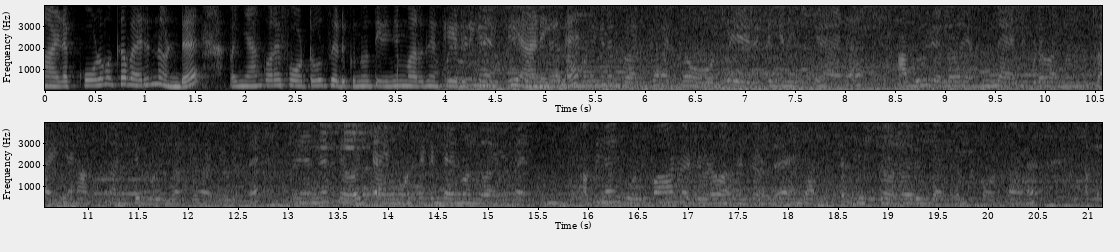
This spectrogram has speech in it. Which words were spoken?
മഴക്കോളും ഒക്കെ വരുന്നുണ്ട്. അപ്പം ഞാൻ കുറേ ഫോട്ടോസ് എടുക്കുന്നു തിരിഞ്ഞും മറിഞ്ഞൊക്കെ എടുക്കുകയാണ് ഇങ്ങനെ. ബർഗറൊക്കെ ഓർഡർ ചെയ്തിട്ട് ഇങ്ങനെ ഇരിക്കുകയാണ്. അടൂരുള്ളവർ എന്തായാലും ഇവിടെ വന്ന് ഒന്ന് ട്രൈ ചെയ്യണം. അത്ര അടിപൊളി ബർഗറാണ് ഇവിടുത്തെ. പിന്നെ തേർഡ് ടൈമോ സെക്കൻഡ് ടൈമോ എന്തോ ആയിരുന്നു. അപ്പോൾ ഞാൻ ഒരുപാട് വട്ടം ഇവിടെ വന്നിട്ടുണ്ട്. എന്റെ അത്രയ്ക്ക് ഇഷ്ടമുള്ള ഒരു ബർഗർ സ്പോട്ടാണ് അപ്പോൾ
